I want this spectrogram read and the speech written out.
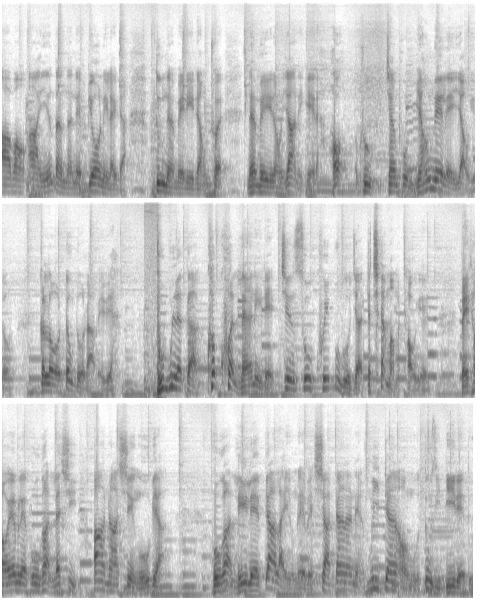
အာပေါင်အာရင်တန်တန်နဲ့ပြောနေလိုက်တာသူ့နာမည်တွေတောင်ထွက်နာမည်တွေတောင်ရနေခဲ့တာဟောအခုကျန်ဖို့မြောင်းနေလေရောက်ရောကလော်တုတ်တော့တာပဲဗျာဘူးဘူးလက်ကခွက်ခွက်လန်းနေတဲ့ကျင်ဆိုးခွေးပုကိုကြတစ်ချက်မှမထောက်ရဲဘယ်ထောက်ရဲမလဲဟိုကလက်ရှိအာနာရှင်ကိုဗျဟိုကလေးလေပြလိုက်ုံနဲ့ပဲရှာတန်းလန်းနဲ့အမိတန်းအောင်ကိုသူ့စီပြေးတဲ့သူ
